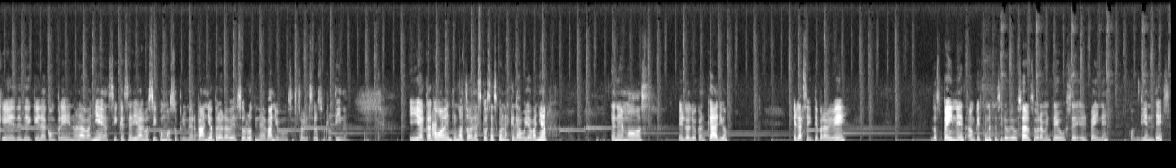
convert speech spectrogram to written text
Que desde que la compré no la bañé, así que sería algo así como su primer baño, pero a la vez su rutina de baño. Vamos a establecer su rutina. Y acá como ven tengo todas las cosas con las que la voy a bañar. Tenemos el óleo calcario, el aceite para bebé, los peines, aunque este no sé si lo voy a usar, seguramente use el peine con dientes,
